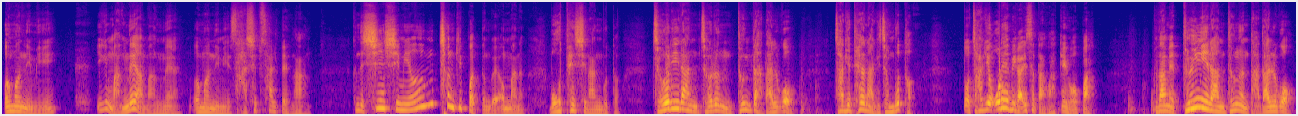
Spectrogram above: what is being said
어머님이, 이게 막내야, 막내. 어머님이 40살 때 난. 근데 신심이 엄청 기뻤던 거예요, 엄마는. 모태신앙부터. 절이란 절은 등 다 달고 자기 태어나기 전부터 또 자기 오래비가 있었다고 할게요, 오빠. 그 다음에 등이란 등은 다 달고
